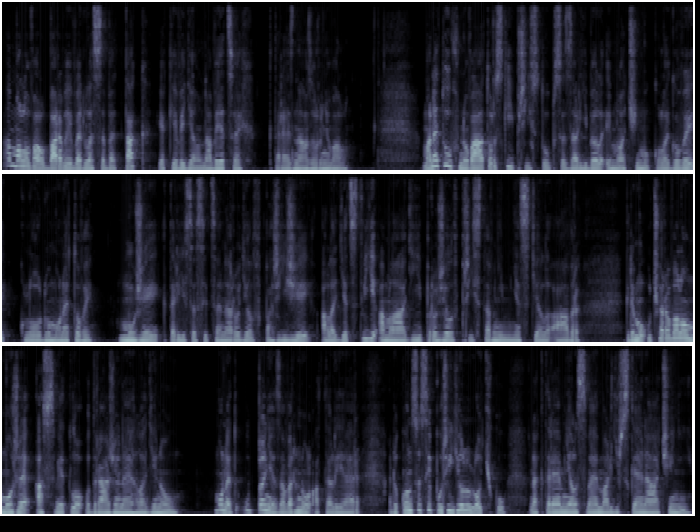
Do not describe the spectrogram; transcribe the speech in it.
a maloval barvy vedle sebe tak, jak je viděl na věcech, které znázorňoval. Manetův novátorský přístup se zalíbil i mladšímu kolegovi Claudu Monetovi. Muži, který se sice narodil v Paříži, ale dětství a mládí prožil v přístavním městě Le Havre, kde mu učarovalo moře a světlo odrážené hladinou. Monet úplně zavrhnul ateliér a dokonce si pořídil loďku, na které měl své malířské náčiní.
